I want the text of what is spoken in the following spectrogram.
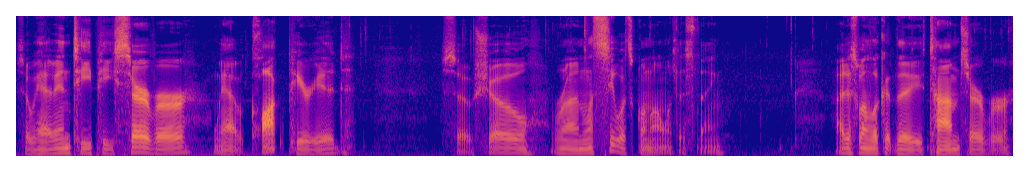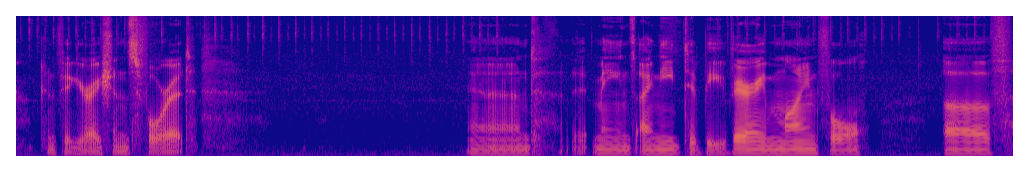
So we have NTP server, we have a clock period, so show run. Let's see what's going on with this thing. I just want to look at the time server configurations for it. And it means I need to be very mindful of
